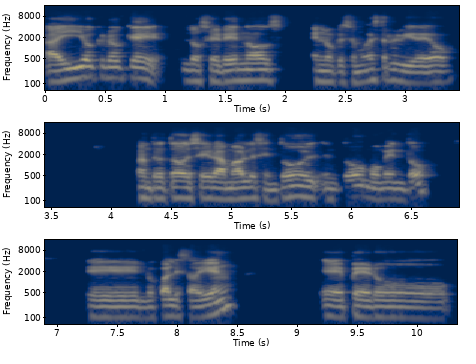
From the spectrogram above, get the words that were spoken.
ahí yo creo que los serenos, en lo que se muestra el video, han tratado de ser amables en todo, en todo momento, eh, lo cual está bien, eh, pero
